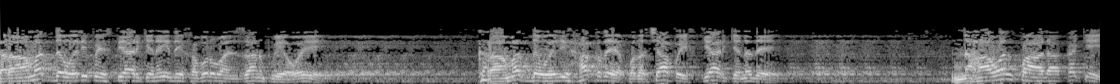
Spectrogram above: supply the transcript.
کرامت د ولی په اختیار کې نه دی خبر باندې ځان پوي وای کرامت د ولی حق دی خدا چا په اختیار کې نه دی نهاون په علاقه کې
